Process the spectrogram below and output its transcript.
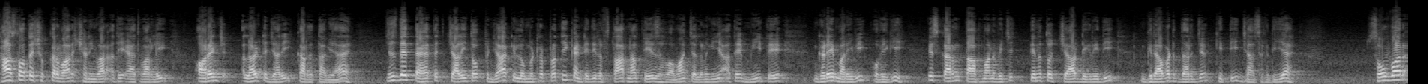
ਖਾਸ ਤੌਰ ਤੇ ਸ਼ੁੱਕਰਵਾਰ, ਸ਼ਨੀਵਾਰ ਅਤੇ ਐਤਵਾਰ ਲਈ ਔਰੇਂਜ ਅਲਰਟ ਜਾਰੀ ਕਰ ਦਿੱਤਾ ਗਿਆ ਹੈ, ਜਿਸ ਦੇ ਤਹਿਤ 40 ਤੋਂ 50 ਕਿਲੋਮੀਟਰ ਪ੍ਰਤੀ ਘੰਟੇ ਦੀ ਰਫ਼ਤਾਰ ਨਾਲ ਤੇਜ਼ ਹਵਾਵਾਂ ਚੱਲਣਗੀਆਂ ਅਤੇ ਮੀਂਹ ਤੇ ਗੜੇਮਾਰੀ ਵੀ ਹੋਵੇਗੀ। ਇਸ ਕਾਰਨ ਤਾਪਮਾਨ ਵਿੱਚ 3 ਤੋਂ 4 ਡਿਗਰੀ ਦੀ ਗਿਰਾਵਟ ਦਰਜ ਕੀਤੀ ਜਾ ਸਕਦੀ ਹੈ। ਸੋਮਵਾਰ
